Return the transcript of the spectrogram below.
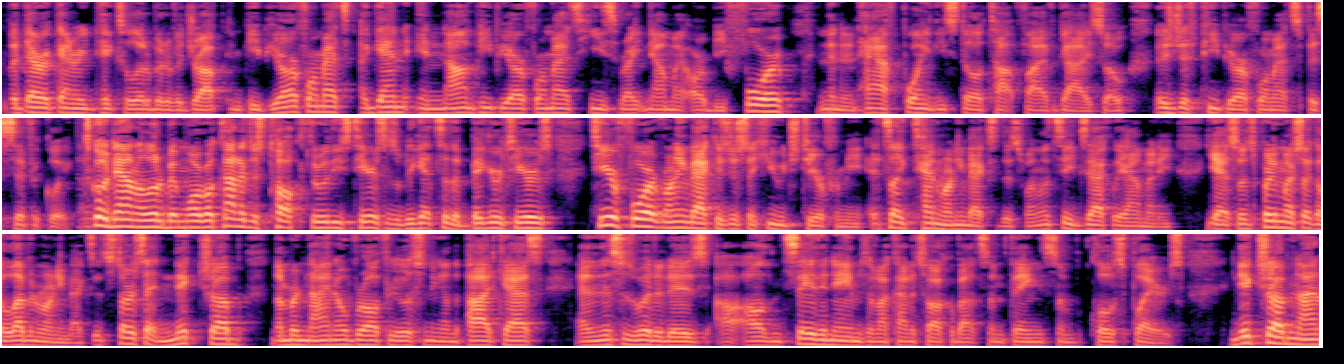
But Derrick Henry takes a little bit of a drop in PPR formats. Again, in non PPR formats, he's right now my RB4, and then in half point, he's still a top five guy. So there's just PPR format specifically. Let's go down a little bit more. We'll kind of just talk through these tiers as we get to the bigger tiers. Tier four at running back is just a huge tier for me. It's like 10 running backs at this one. Let's see exactly how many. Yeah, so it's pretty much like 11 running backs. It starts at Nick Chubb, number nine overall if you're listening on the podcast. And this is what it is. I'll, say the names and I'll kind of talk about some things, some close players. Nick Chubb, nine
